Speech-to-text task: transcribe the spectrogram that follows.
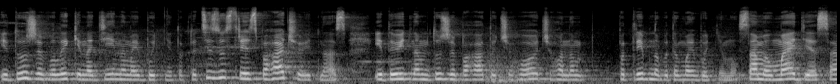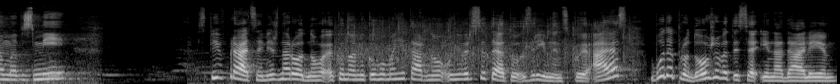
і дуже великі надії на майбутнє. Тобто ці зустрічі збагачують нас і дають нам дуже багато чого, чого нам потрібно буде в майбутньому, саме в медіа, саме в ЗМІ. Співпраця Міжнародного економіко-гуманітарного університету з Рівненською АЕС буде продовжуватися і надалі.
